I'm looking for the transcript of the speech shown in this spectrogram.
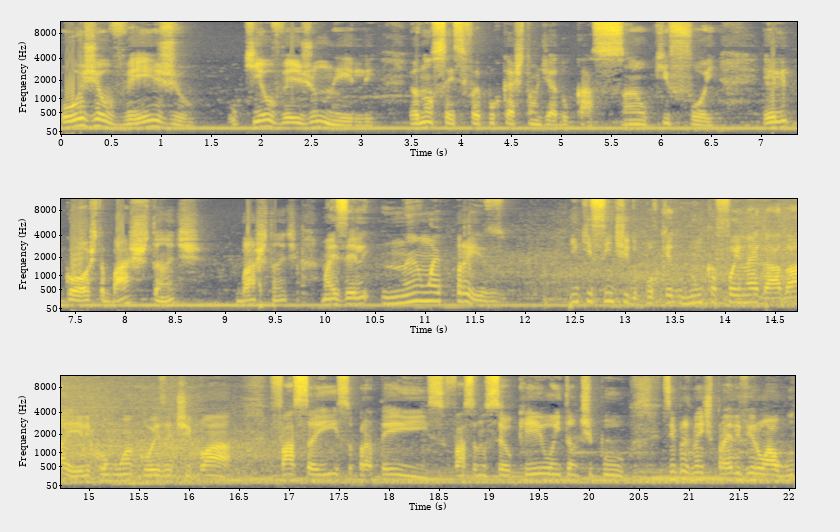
hoje eu vejo o que eu vejo nele. Eu não sei se foi por questão de educação, o que foi. Ele gosta bastante, bastante, mas ele não é preso. Em que sentido? Porque nunca foi negado a ele como uma coisa tipo, ah, faça isso pra ter isso, faça não sei o que, ou então tipo, simplesmente pra ele virou algo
